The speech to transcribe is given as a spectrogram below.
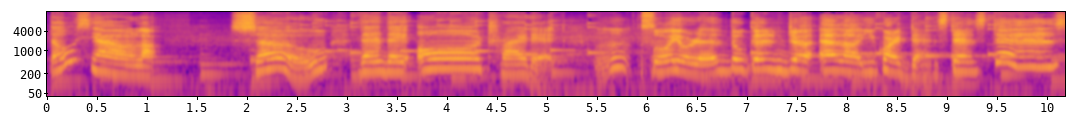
都笑了。So then they all tried it. 嗯，所有人都跟着 Ella 一块 dance dance dance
